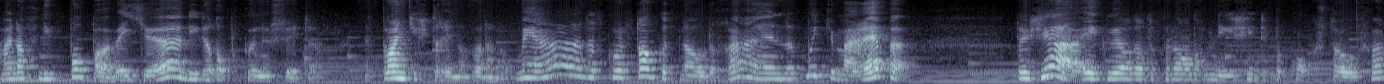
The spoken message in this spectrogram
maar dan van die poppen, weet je, die erop kunnen zitten. Plantjes erin of wat dan ook. Maar ja, dat kost ook het nodige en dat moet je maar hebben. Dus ja, ik wil dat op een andere manier zien te bekokstoven.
